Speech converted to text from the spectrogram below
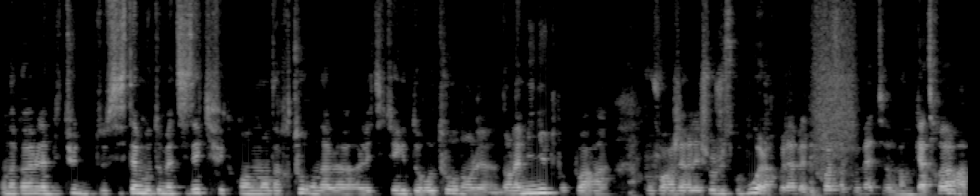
on a quand même l'habitude de système automatisé qui fait que quand on demande un retour, on a l'étiquette de retour dans, le, dans la minute pour pouvoir, pour pouvoir gérer les choses jusqu'au bout, alors que là, bah, des fois, ça peut mettre 24 heures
